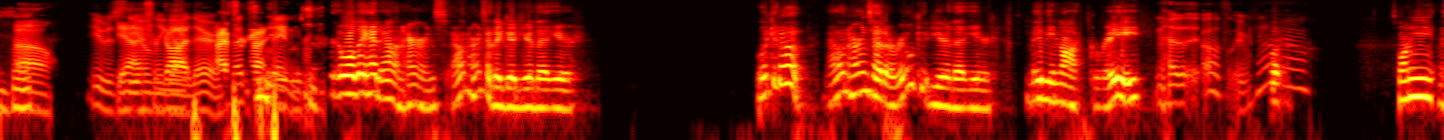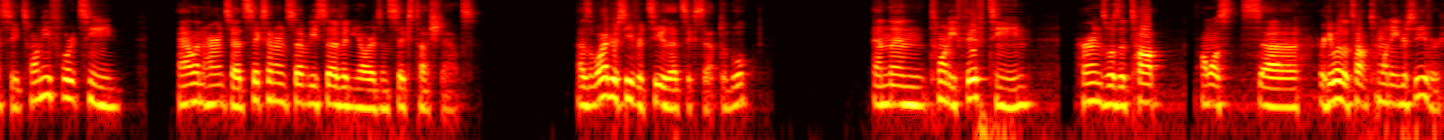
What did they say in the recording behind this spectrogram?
Mhm. Oh, He was Yeah, I the only forgot- guy there. I That's forgot the thing. was- Well, they had Allen Hurns. Allen Hurns had a good year that year. Look it up. Allen Hurns had a real good year that year. Maybe not great. I was like, What? well, 20 let's see 2014 Allen Hurns had 677 yards and six touchdowns. As a wide receiver too, that's acceptable. And then 2015, Hurns was a top almost uh or he was a top 20 receiver.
